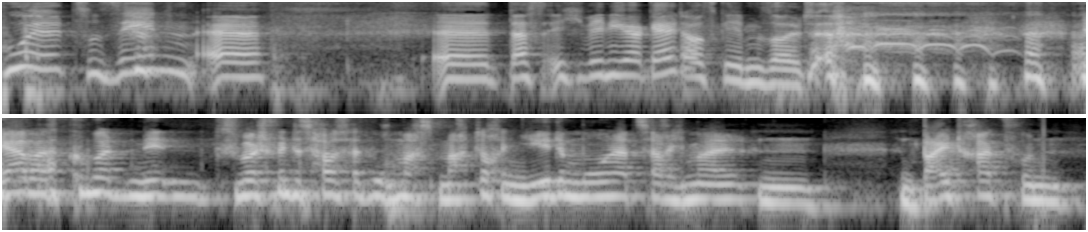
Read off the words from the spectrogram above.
cool zu sehen. Äh, äh, dass ich weniger Geld ausgeben sollte. ja, aber guck mal, nee, zum Beispiel, wenn du das Haushaltsbuch machst, mach doch in jedem Monat, sag ich mal, einen, einen Beitrag von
